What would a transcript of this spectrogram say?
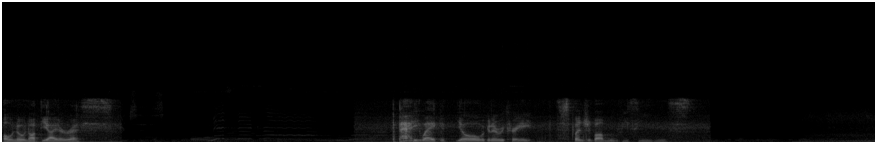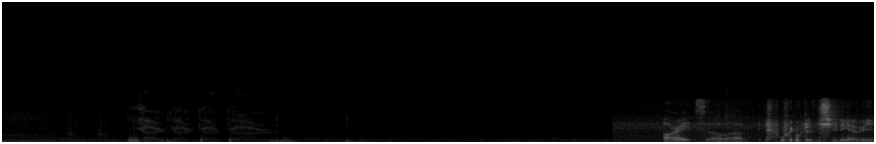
Oh no, not the IRS. Paddy Wagon! Yo, we're gonna recreate SpongeBob movie scenes. Alright, so, uh, wait, what are they shooting at me?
